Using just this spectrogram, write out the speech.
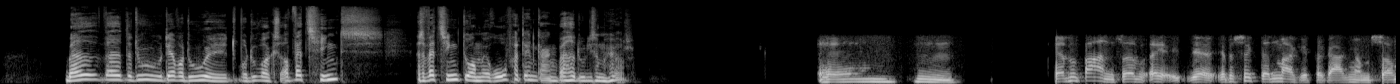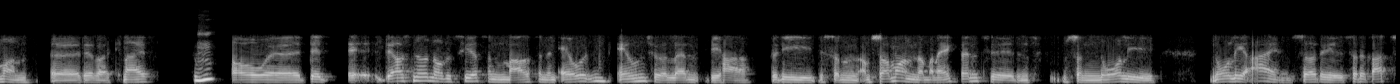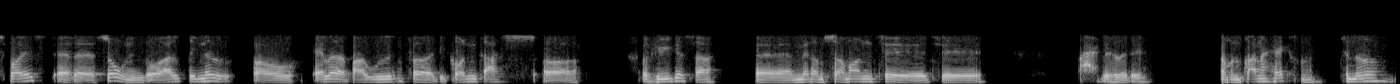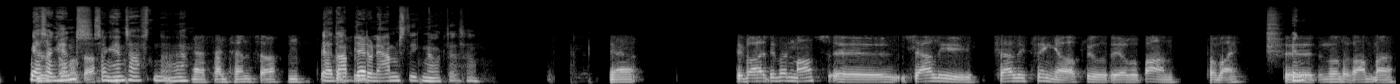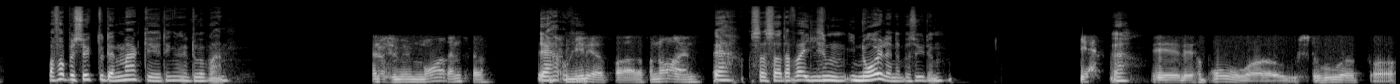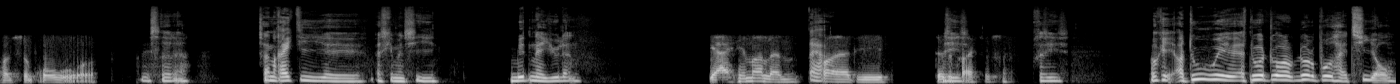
Hvad, hvad, da du, der hvor du, øh, hvor du voksede op, hvad tænkte, altså hvad tænkte du om Europa dengang? Hvad havde du ligesom hørt? Um, hmm. Jeg var barn, så øh, jeg, jeg besøgte Danmark et par gange om sommeren. Uh, det var knæs. Mm-hmm. Og øh, det, det er også noget, når du siger sådan meget sådan en even, eventyrland, vi har. Fordi det sådan, om sommeren, når man er ikke vant til den sådan nordlige, nordlige egen, så er det, så er det ret spøjst, at uh, solen går aldrig ned, og alle er bare uden for de grønne græs og, og hygge sig uh, midt om sommeren til, til ej, hvad hedder det, når man brænder heksen til noget. Ja, Sankt Hans, Sankt Hans aften. Ja, ja Sankt Hans aften. Ja, der bliver du nærmest ikke mørkt, altså. Ja. Det var, det var en meget øh, særlig, særlig ting, jeg oplevede, da jeg var barn for mig. Det, Men, det er noget, der ramte mig. Hvorfor besøgte du Danmark, øh, dengang du var barn? Det var min mor er dansker. Ja, okay. Familie fra, fra Nordegn. Ja, så, så der var I ligesom i Nordjylland at besøge dem? Ja. ja. Det er Hobro og Usterhurup og Holstebro. Og... Det sidder der. Så en rigtig, øh, hvad skal man sige, midten af Jylland. Ja, Himmerland, ja. tror jeg, de, det Præcis. betragtelse. Præcis. Okay, og du, øh, altså nu, har, du, nu har du boet her i 10 år.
